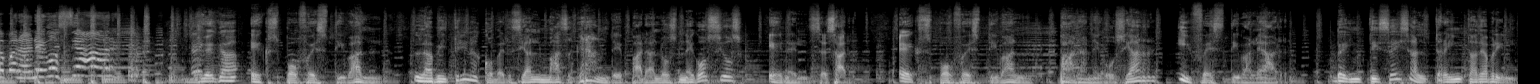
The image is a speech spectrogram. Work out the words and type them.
para negociar. Llega Expo Festival, la vitrina comercial más grande para los negocios en el Cesar. Expo Festival, para negociar y festivalear. 26 al 30 de abril,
